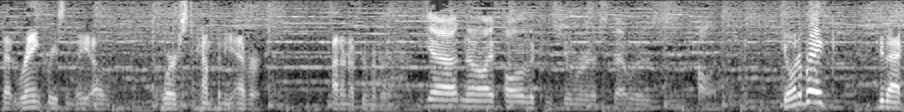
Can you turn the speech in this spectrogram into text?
that rank recently of worst company ever. I don't know if you remember that. Yeah, no, I follow the consumerist. That was politics. Go on a break. Be back.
